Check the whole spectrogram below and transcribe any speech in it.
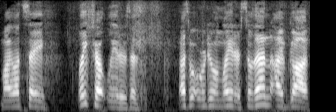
my, let's say, lake trout leaders. As that's what we're doing later. So then I've got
